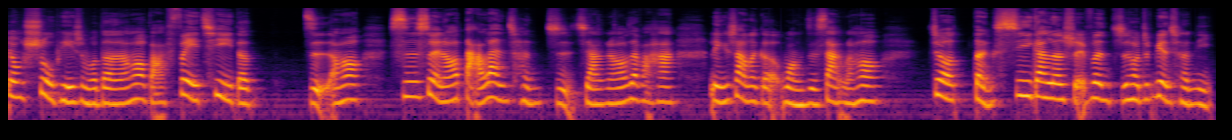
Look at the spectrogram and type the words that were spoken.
用树皮什么的，然后把废弃的纸，然后撕碎，然后打烂成纸浆，然后再把它淋上那个网子上，然后就等吸干了水分之后，就变成你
